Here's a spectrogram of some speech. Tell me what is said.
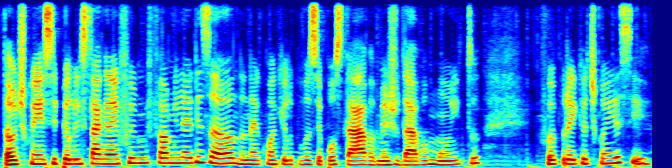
Então, eu te conheci pelo Instagram e fui me familiarizando, né? Com aquilo que você postava, me ajudava muito. Foi por aí que eu te conheci.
